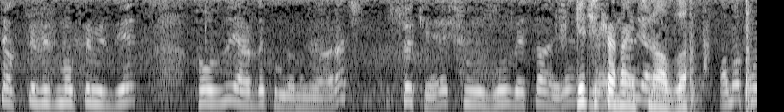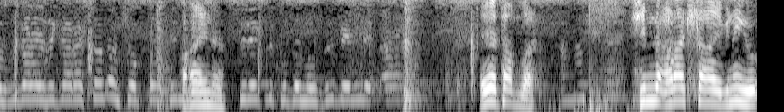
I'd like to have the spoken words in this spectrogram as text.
çok temiz mok temiz diye tozlu yerde kullanılıyor araç. Söke, şu bu vesaire. Geç istersen içine abla. Ama tozlu garajdaki araçlardan çok daha temiz. Aynen. Sürekli kullanıldığı belli. Evet abla. Şimdi araç sahibine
